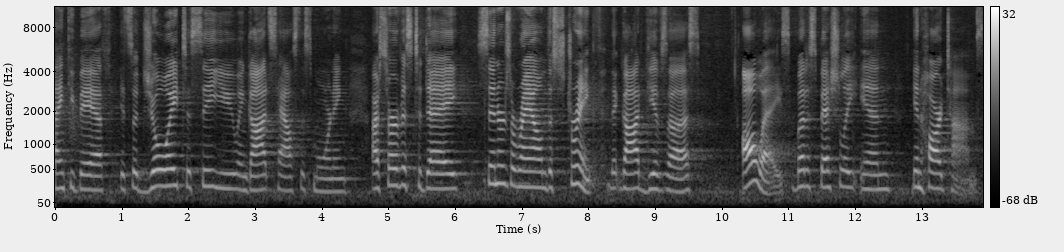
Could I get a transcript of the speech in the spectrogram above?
Thank you, Beth. It's a joy to see you in God's house this morning. Our service today centers around the strength that God gives us always, but especially in, in hard times.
